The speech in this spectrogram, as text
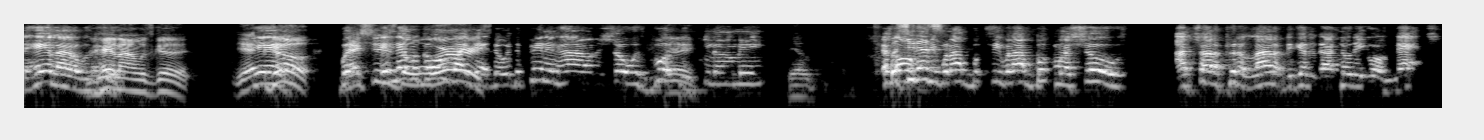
the headline was the good. headline was good. Yeah. yeah. No, but that shit it never goes worst. like that though. It depending how the show was booked. Yeah. You know what I mean? Yeah. That's but see, that's... see when I book see when I book my shows, I try to put a lineup together that I know they're gonna match.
